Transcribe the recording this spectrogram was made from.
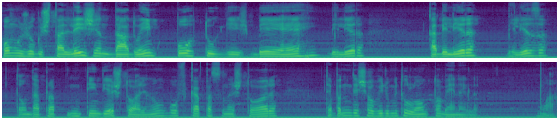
como o jogo está legendado em português BR, beleza? Cabeleira, beleza? Então dá pra entender a história. Não vou ficar passando a história, até para não deixar o vídeo muito longo também, né, galera? Vamos lá.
